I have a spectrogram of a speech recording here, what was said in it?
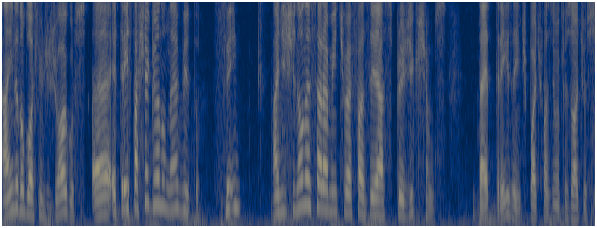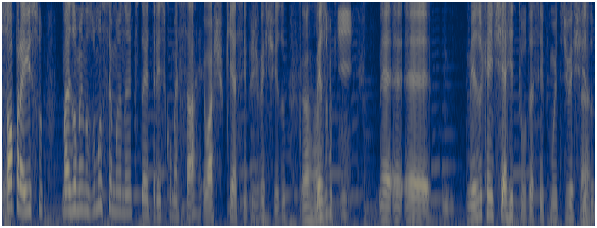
Ainda no bloquinho de jogos, é, E3 tá chegando, né, Vitor? Sim. A gente não necessariamente vai fazer as predictions da E3, a gente pode fazer um episódio só pra isso, mais ou menos uma semana antes da E3 começar. Eu acho que é sempre divertido. Aham. Mesmo que. é, é, é, mesmo que a gente erre tudo, é sempre muito divertido.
